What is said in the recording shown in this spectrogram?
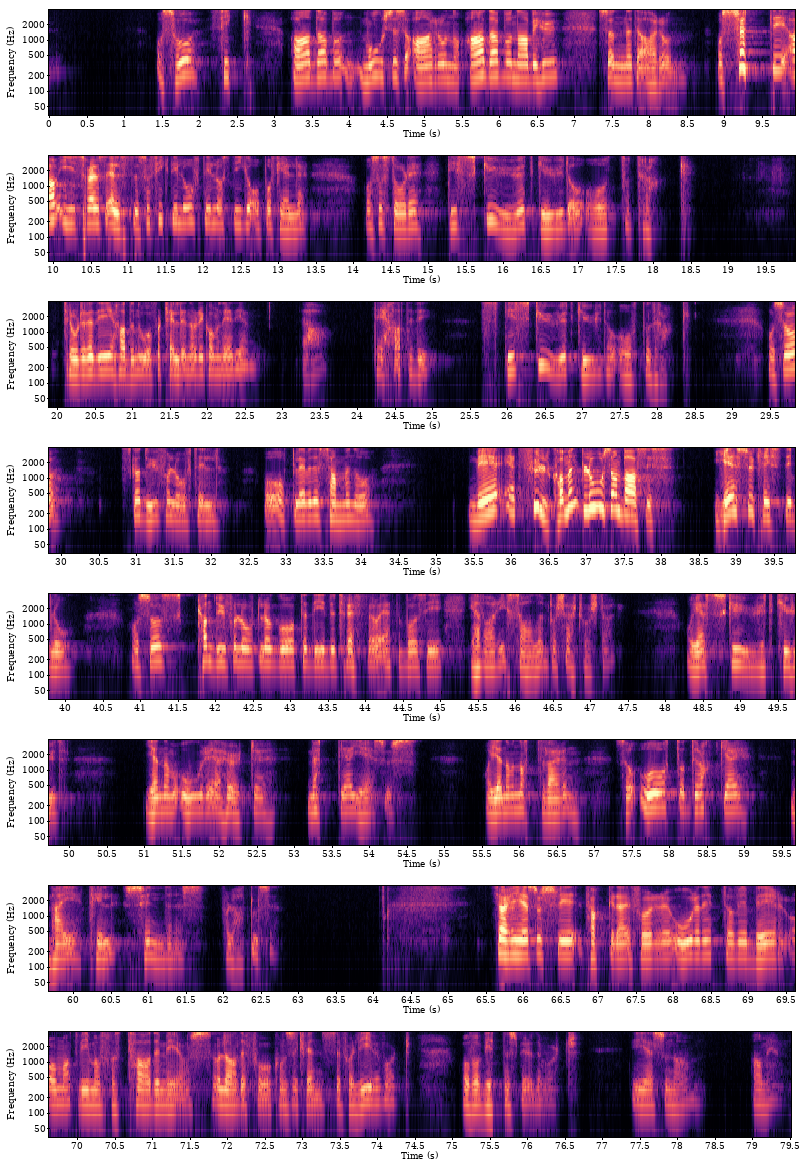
Og så fikk Adab, Moses og Aron og Adab og Nabihu, sønnene til Aron, og 70 70 av Israels eldste så fikk de lov til å stige opp på fjellet. Og så står det de skuet Gud og åt og drakk. Tror dere de hadde noe å fortelle når de kom ned igjen? Ja, det hadde de. De skuet Gud og åt og drakk. Og så skal du få lov til å oppleve det samme nå. Med et fullkomment blod som basis Jesu Kristi blod. Og så kan du få lov til å gå til de du treffer, og etterpå si 'Jeg var i Salem på skjærtorsdag, og jeg skuet Gud.' Gjennom ordet jeg hørte, møtte jeg Jesus. Og gjennom nattverden så åt og drakk jeg meg til syndenes forlatelse. Kjære Jesus, vi takker deg for ordet ditt, og vi ber om at vi må få ta det med oss og la det få konsekvenser for livet vårt og for vitnesbyrdet vårt. I Jesu navn. Amen.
